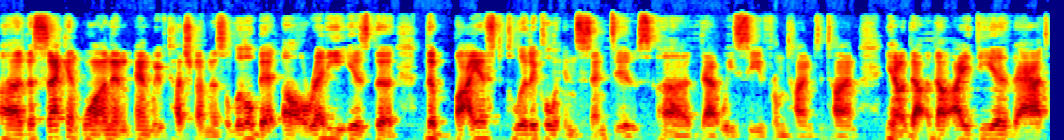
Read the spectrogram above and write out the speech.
Uh, the second one, and, and we've touched on this a little bit already, is the the biased political incentives uh, that we see from time to time. You know, the, the idea that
